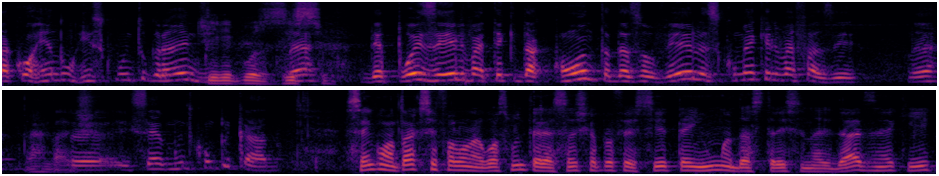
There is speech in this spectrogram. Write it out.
tá correndo um risco muito grande. Perigosíssimo. Né? Depois ele vai ter que dar conta das ovelhas, como é que ele vai fazer? Né? Verdade. É, isso é muito complicado. Sem contar que você falou um negócio muito interessante, que a profecia tem uma das três finalidades, né, que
